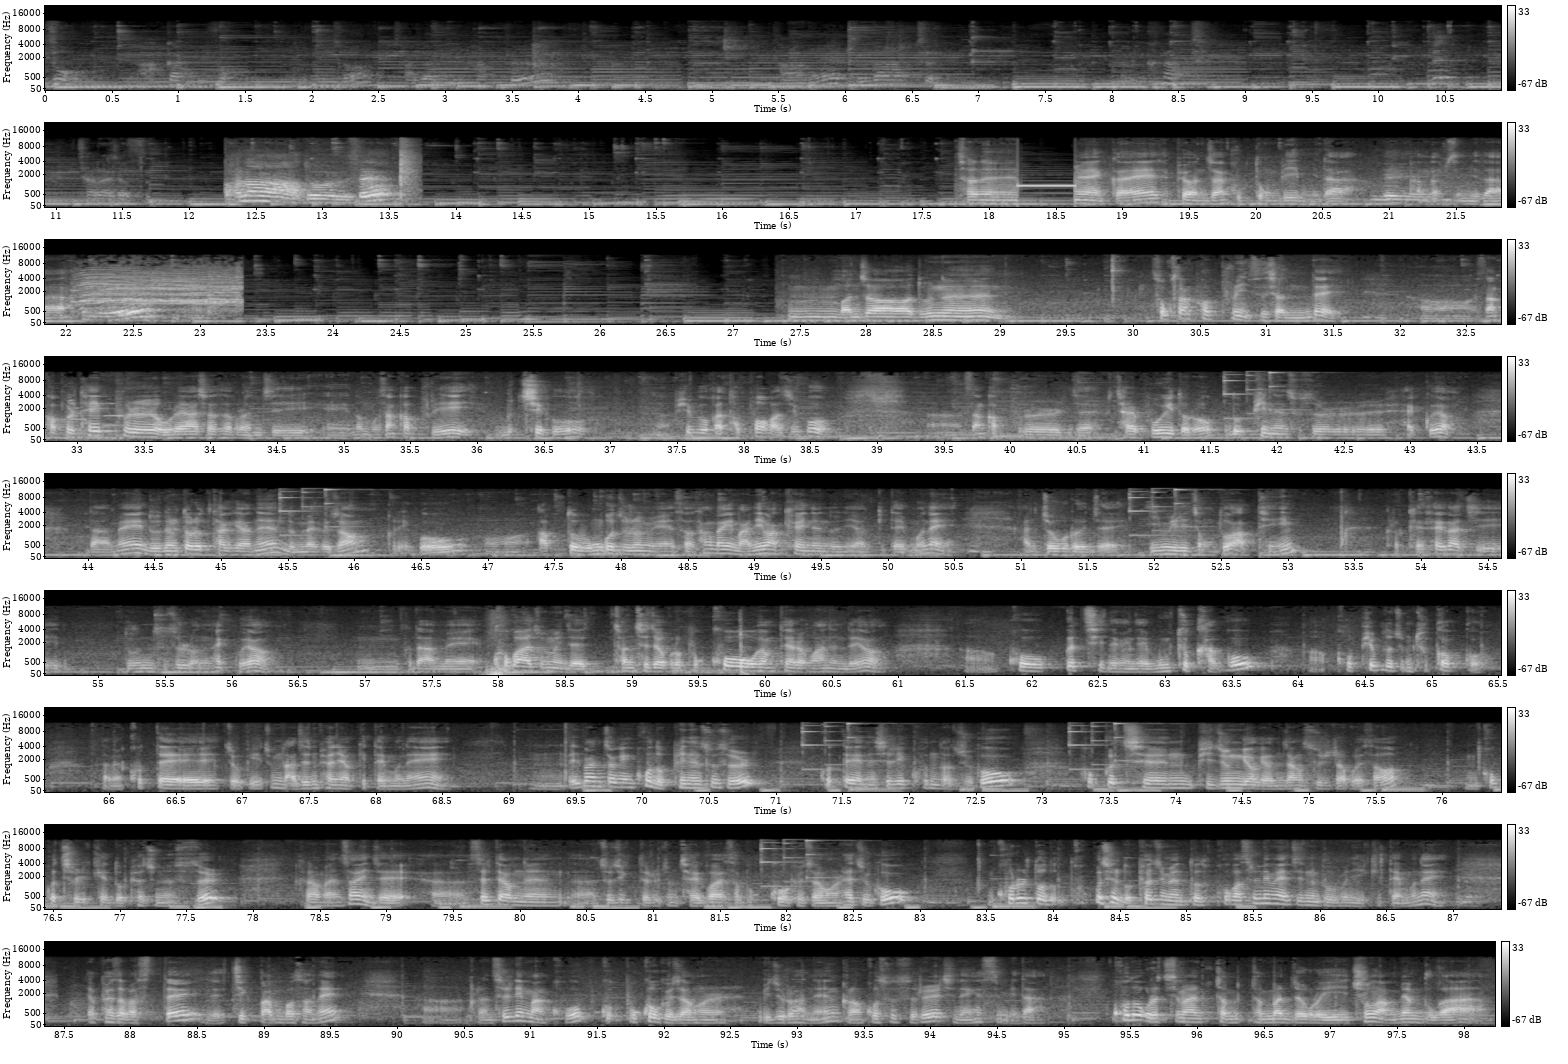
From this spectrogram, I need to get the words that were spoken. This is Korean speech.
미소. 약간 미소. 그렇죠? 작은 하트. 다음에 중간 하트. 큰 하트. 네. 잘하셨습니다. 하나 둘셋. 저는 영양외과의 대표원장 국동비입니다. 네. 반갑습니다. 음, 먼저 눈은 속 쌍꺼풀이 있으셨는데 어, 쌍꺼풀 테이프를 오래 하셔서 그런지 예, 너무 쌍꺼풀이 묻히고 어, 피부가 덮어가지고 어, 쌍꺼풀을 이제 잘 보이도록 높이는 수술을 했고요. 그 다음에 눈을 또렷하게 하는 눈매 교정 그리고 어, 앞도 몽고주름 위에서 상당히 많이 막혀 있는 눈이었기 때문에 안쪽으로 이제 2mm 정도 앞트임 그렇게 세 가지 눈 수술로는 했고요. 음, 그 다음에 코가 좀 이제 전체적으로 복코 형태라고 하는데요. 어, 코 끝이 이제 굉장히 뭉툭하고 어, 코 피부도 좀 두껍고 그 다음에 콧대 쪽이 좀 낮은 편이었기 때문에 음, 일반적인 코 높이는 수술 콧대에는 실리콘 넣어주고 코끝은 비중격 연장술이라고 해서 음, 코끝을 이렇게 높여주는 수술 그러면서 이제 어, 쓸데없는 어, 조직들을 좀 제거해서 복코 교정을 해주고 코를 또 코끝을 높여주면 또 코가 슬림해지는 부분이 있기 때문에 옆에서 봤을 때 이제 직반버선의 어, 그런 슬림한 코 코- 복코 교정을 위주로 하는 그런 코 수술을 진행했습니다. 코도 그렇지만 전, 전반적으로 이 중안면부가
